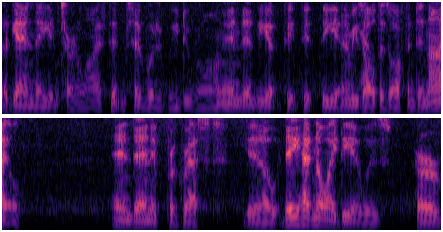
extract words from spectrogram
again they internalized it and said, "What did we do wrong?" And then the the the, the end result is often denial. And then it progressed. You know, they had no idea it was her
